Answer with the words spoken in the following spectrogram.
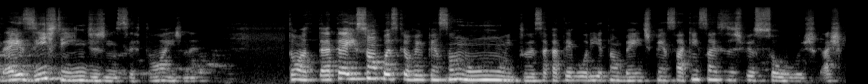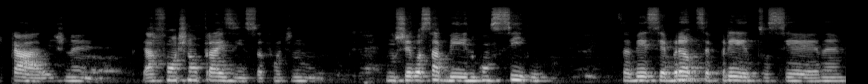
Né? Existem índios nos sertões, né? Então, até, até, isso é uma coisa que eu venho pensando muito, nessa categoria também, de pensar quem são essas pessoas, as caras, né? A fonte não traz isso, a fonte não, não chego a saber, não consigo saber se é branco, se é preto, se é, né?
